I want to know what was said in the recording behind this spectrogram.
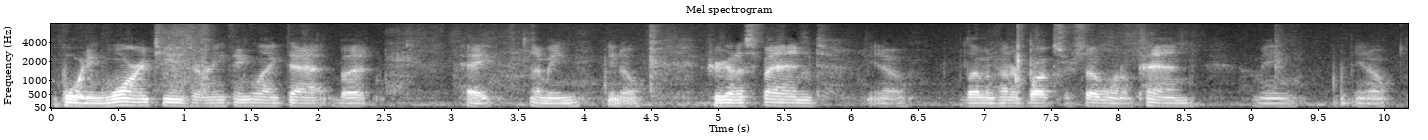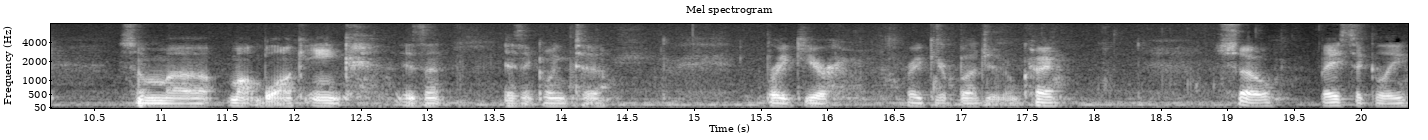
voiding warranties or anything like that. But hey, I mean, you know, if you're going to spend, you know, 1100 bucks or so on a pen. I mean, you know, some uh, Montblanc ink isn't isn't going to break your break your budget, okay? So basically,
